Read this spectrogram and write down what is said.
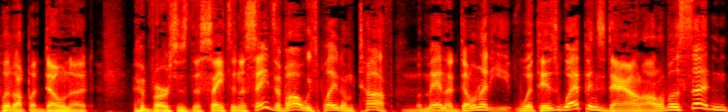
put up a donut versus the Saints. And the Saints have always played them tough. Mm-hmm. But man, a donut with his weapons down, all of a sudden,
